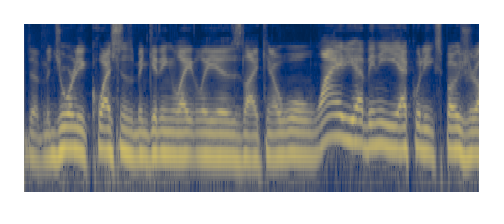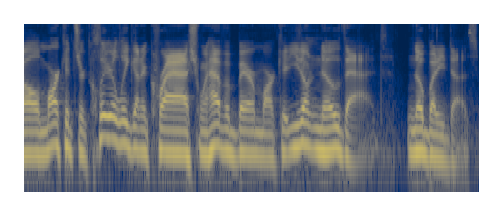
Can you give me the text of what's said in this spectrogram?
the majority of questions I've been getting lately is like, you know, well, why do you have any equity exposure at all? Markets are clearly going to crash. We'll have a bear market. You don't know that. Nobody does.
